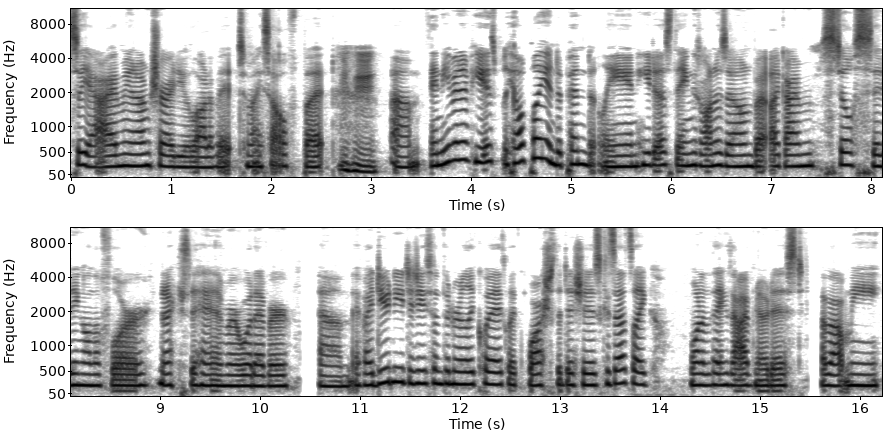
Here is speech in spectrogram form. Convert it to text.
so yeah i mean i'm sure i do a lot of it to myself but mm-hmm. um, and even if he is he'll play independently and he does things on his own but like i'm still sitting on the floor next to him or whatever um, if i do need to do something really quick like wash the dishes because that's like one of the things i've noticed about me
